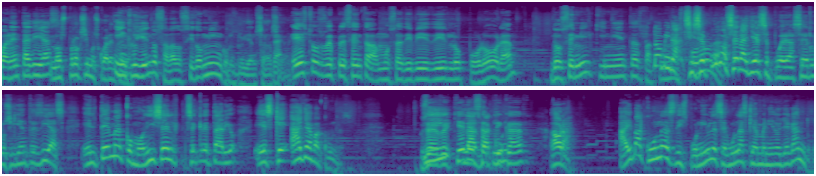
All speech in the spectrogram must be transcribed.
40 días. los próximos 40 días. incluyendo sábados y domingos. Incluyendo sábados y O sea, domingos. Esto representa, vamos a dividirlo por hora, 12.500 vacunas. No, mira, si se hora. pudo hacer ayer, se puede hacer los siguientes días. El tema, como dice el secretario, es que haya vacunas. O sea, vacu- aplicar. Ahora, hay vacunas disponibles según las que han venido llegando.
